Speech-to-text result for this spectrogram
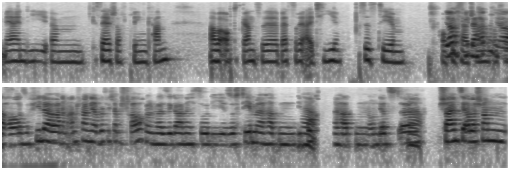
mehr in die ähm, Gesellschaft bringen kann, aber auch das ganze bessere IT-System. Ja, halt viele halt hatten ja auch, also viele waren am Anfang ja wirklich am Straucheln, weil sie gar nicht so die Systeme hatten, die ja. Programme hatten und jetzt äh, ja. scheint sie aber schon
